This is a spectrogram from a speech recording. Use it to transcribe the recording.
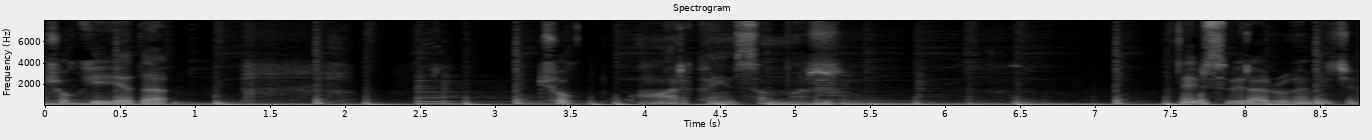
çok iyi ya da çok harika insanlar. Hepsi birer ruh emici.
